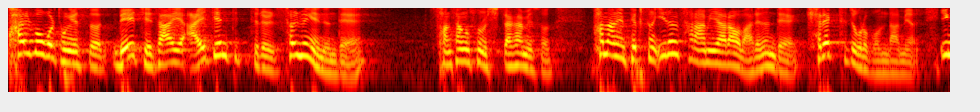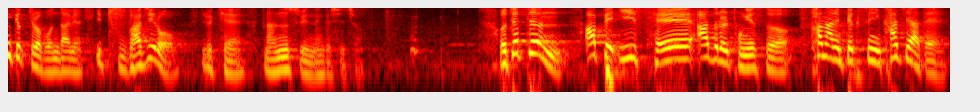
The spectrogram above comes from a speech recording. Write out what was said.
팔복을 통해서 내 제자의 아이덴티티를 설명했는데 산상순을 시작하면서 하나님 백성 이런 사람이야라고 말했는데 캐릭터적으로 본다면 인격적으로 본다면 이 두 가지로 이렇게 나눌 수 있는 것이죠. 어쨌든 앞에 이 세 아들을 통해서 하나님 백성이 가져야 될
